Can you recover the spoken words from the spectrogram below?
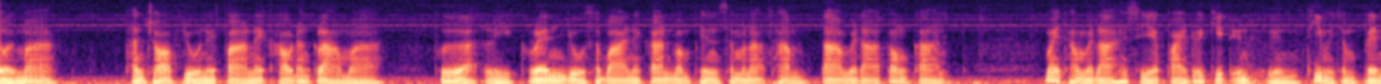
ดยมากท่านชอบอยู่ในป่าในเขาดังกล่าวมา เพื่อหลีกเร้นอยู่สบายในการบำเพ็ญสมณธรรมตามเวลาต้องการ ไม่ทำเวลาให้เสียไปด้วยกิจอื่น ๆ ที่ไม่จำเป็น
